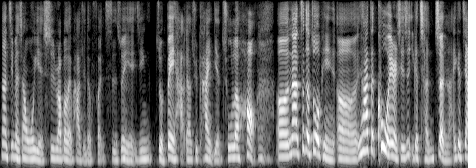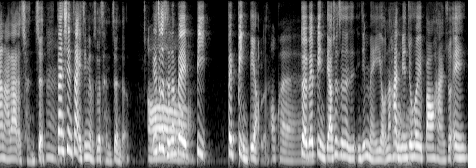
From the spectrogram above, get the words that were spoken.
那基本上我也是 Robert Lepage 的粉丝，所以也已经准备好要去看演出了哈。呃，那这个作品，呃，他在库维尔其实是一个城镇啊，一个加拿大的城镇，但现在已经没有这个城镇了，因为这个城镇被闭。被并掉了，OK，对，被并掉，是真的已经没有。那它里面就会包含说，哎，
